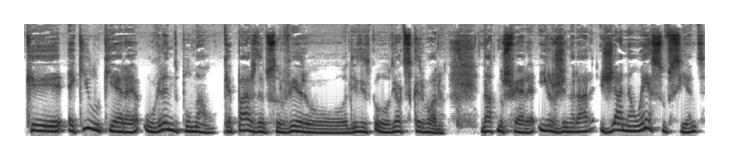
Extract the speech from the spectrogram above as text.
que aquilo que era o grande pulmão capaz de absorver o, o dióxido de carbono da atmosfera e regenerar já não é suficiente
